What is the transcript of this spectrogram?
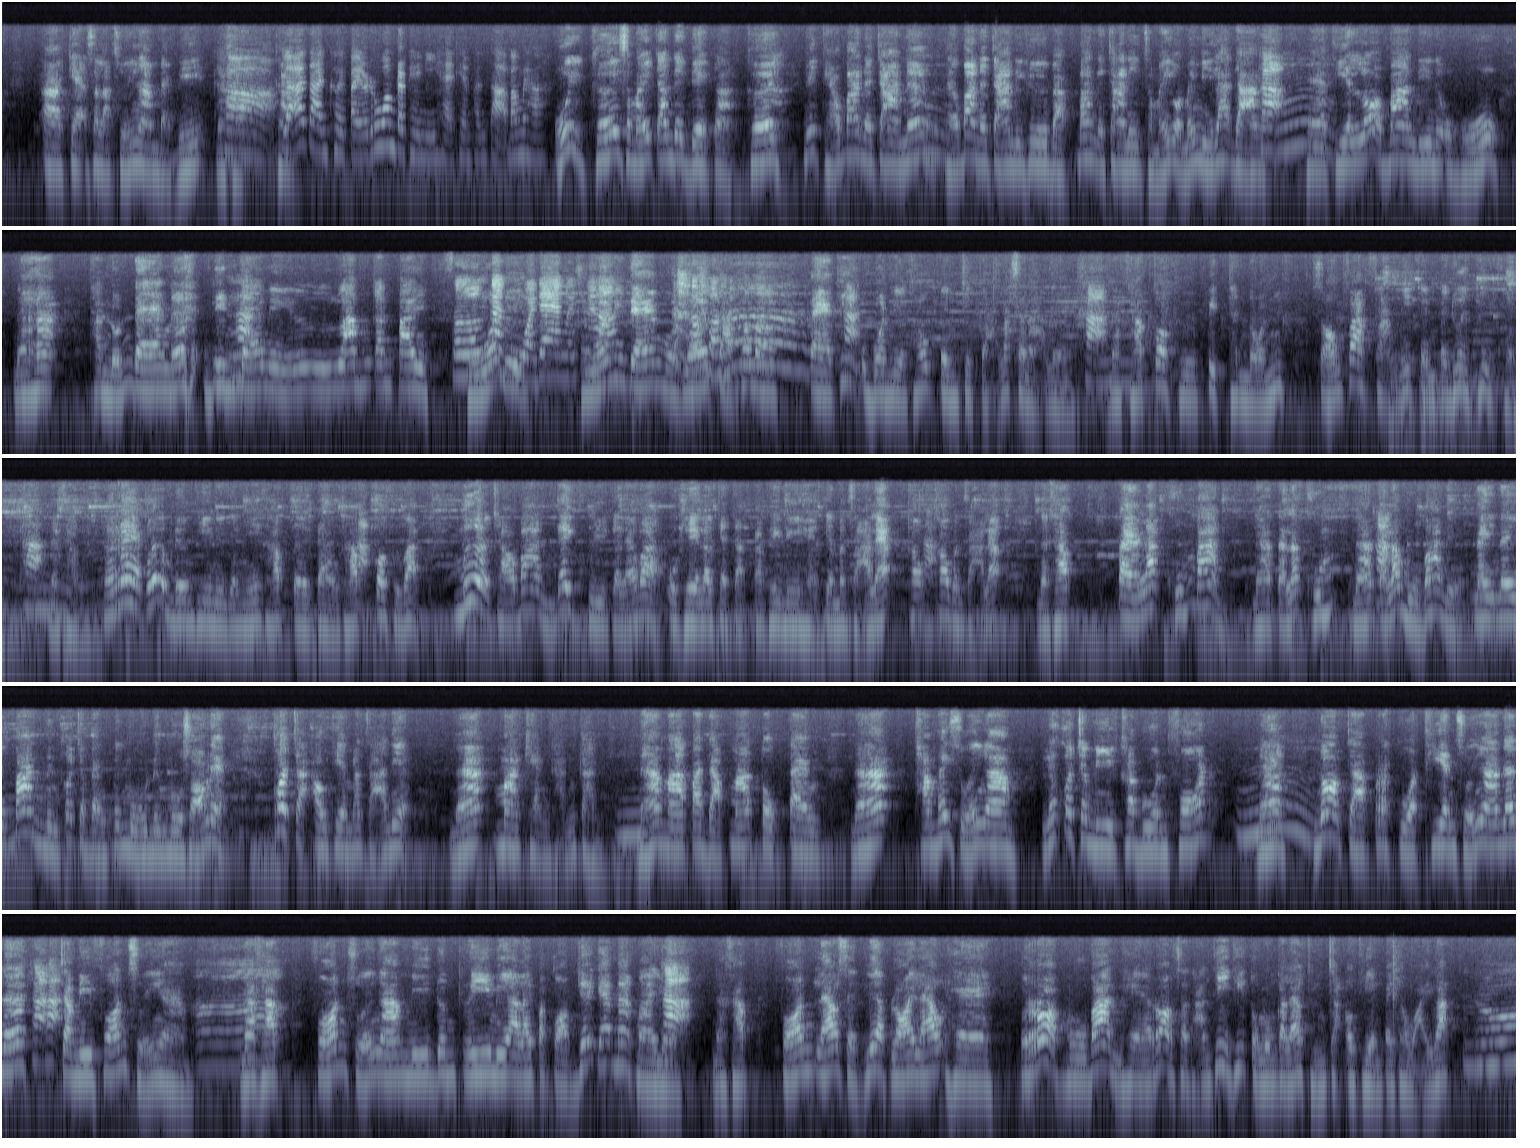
อ่าแกะสลักสวยงามแบบนี้นะคค่ะรับคแล้รัวบอาจารย์เคยไปร่วมประเพณีแห่เทียนพรรษาบ้างไหมคะ โอ้ยเคยสมัยอาจารย์เด็กๆอะเคยค่ะนี่แถวบ้านอาจารย์นะอืม แถวบ้านอาจารย์นี่คือแบบบ้านอาจารย์นี่สมัยก่อนไม่มีลาดยางอะ ค่ะ แห่เทียนรอบบ้านดีเนี่ยโอ้โหนะฮะถนนแดงนะ ดินค่ะแดงนี่ลำกันไป เซิร์ฟกันหัวแดงเลยใช่ไหมหัวคะ นี่แดงหมดเลยกลับเข้ามา แต่ที่ค่ะ อุบลเนี่ยเขาเป็นจิตลักษณะเลยค่ะ นะครับ ก็คือปิดถนน สองฝากฝั่งนี้เต็มไปด้วยผู้คนค่ะนะครับแรกเริ่มเดิมทีนี่อย่างนี้ครับเตยกลางครับ ค่ะ ก็คือว่าเมื่อชาวบ้านได้คุยกันแล้วว่า โอเคเราจะจัดประเพณีแห่เทียนพรรษาแล้วเข้าค่ะเข้าพรรษาแล้วนะครับ แต่ละคุ้มบ้านนะแต่ละคุ้มนะแต่ละหมู่บ้านเนี่ยในในบ้านหนึ่งก็จะแบ่งเป็นหมู่หนึ่งหมู่สองเนี่ยก็จะเอาเทียนพรรษาเนี่ยนะมาแข่งขันกันอืมนะมาประดับมาตกแต่งนะทำให้สวยงาม แล้วก็จะมีขบวนฟ้อน นะอืมนอกจากประกวดเทียนสวยงามแล้วนะ ค่ะจะมีฟ้อนสวยงามอ่านะครับฟ้อนสวยงามมีดนตรีมีอะไรประกอบเยอะแยะมากมายเลยค่ะ นะครับฟ้อนแล้วเสร็จเรียบร้อยแล้วแห่ รอบหมู่บ้านแห่รอบสถานที่ที่ตกลงกันแล้วถึงจะเอาเทียนไปถวายวัด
